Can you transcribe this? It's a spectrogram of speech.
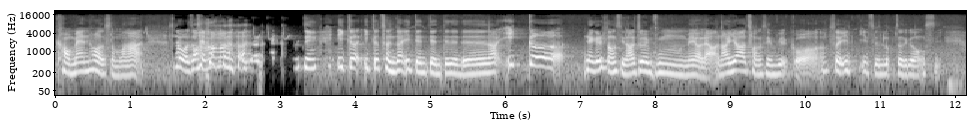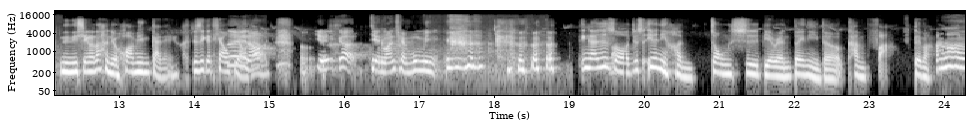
comment 或者什么啦。就是我之前慢慢自信，一个一个存在，一点点点点点，然后一个。那个东西，然后就会嗯没有了，然后又要重新越过，所以一一直录着这个东西。你你形容的很有画面感诶，就是一个跳表，然后有一个剪完全不命。应该是说，就是因为你很重视别人对你的看法，对吗？啊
